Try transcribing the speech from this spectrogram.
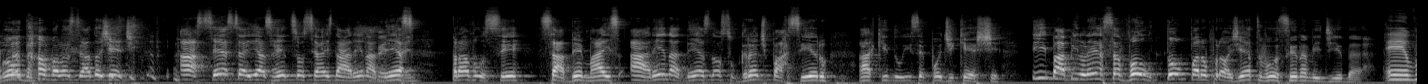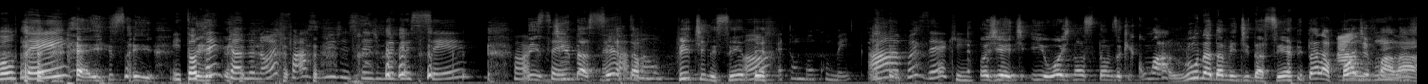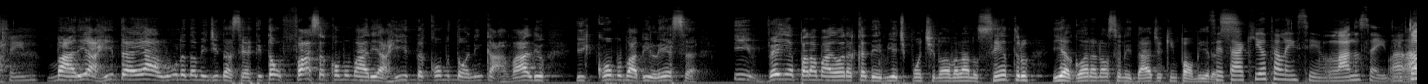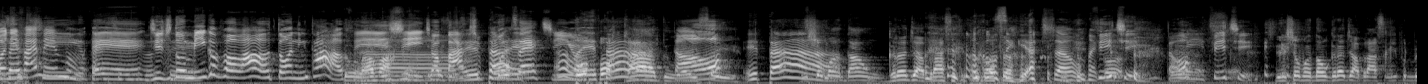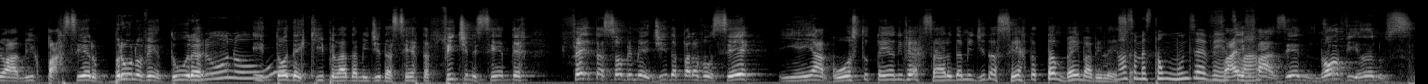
Vamos dar uma balanceada. Gente, acesse aí as redes sociais da Arena 10 para você saber mais. Arena 10, nosso grande parceiro aqui do Isso é Podcast. E Babi Lessa voltou para o projeto Você na Medida. eu voltei É isso aí. e tô tentando. Não é fácil, viu, gente, de emagrecer. Com você. Medida Não é certa, fácil, não. Fitness Center. É tão bom comer. Ah, pois é, aqui. Ô, gente, e hoje nós estamos aqui com uma aluna da Medida Certa, então ela pode Aluna, falar. filho. Maria Rita é aluna da Medida Certa, então faça como Maria Rita, como Toninho Carvalho e como Babi Lessa. E venha para a maior academia de Ponte Nova lá no centro e agora a nossa unidade aqui em Palmeiras. Você tá aqui ou tá lá em cima? Lá no centro. Lá- Toninho lá vai mesmo. É, de dia de domingo eu vou lá, o Toninho tá lá. Tô falei, lá, é, mas- gente, eu bate Ele o tá- ponto certinho. Tô ele tá- focado, tá, é ó. isso aí. Eita! Deixa eu mandar um grande abraço aqui pro nosso... consegui achar um. Fit. Ó, fit. Deixa eu mandar um grande abraço aqui pro meu amigo, parceiro, Bruno Ventura. Bruno. E toda a equipe lá da Medida Certa Fitness Center, feita sob medida para você. E em agosto tem aniversário da Medida Certa também, Babilessa. Nossa, mas estão muitos eventos Vai lá. fazer nove anos.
